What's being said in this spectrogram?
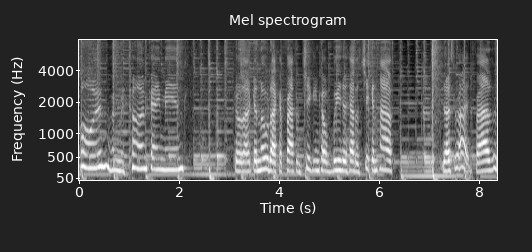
corn when the corn came in because I could know that I could fry some chicken because we had a chicken house. That's right, fried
